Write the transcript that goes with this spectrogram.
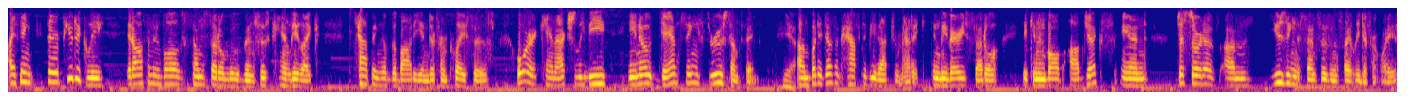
I think therapeutically, it often involves some subtle movements. This can be like tapping of the body in different places, or it can actually be, you know, dancing through something. yeah. Um, but it doesn't have to be that dramatic. It can be very subtle. It can involve objects and just sort of um, using the senses in slightly different ways.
